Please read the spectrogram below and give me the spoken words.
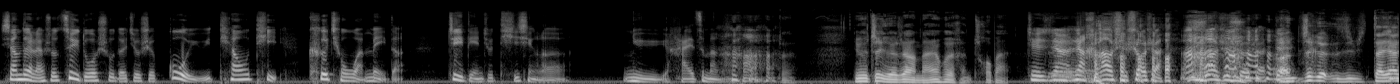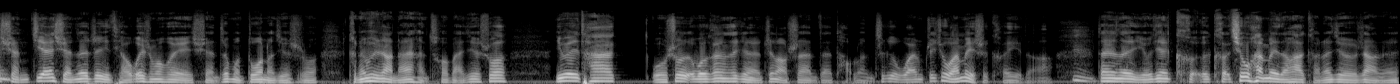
相对来说，最多数的就是过于挑剔、苛求完美的，这一点就提醒了女孩子们了哈。因为这个让男人会很挫败。这让让韩老师说说，韩老师说说，这个大家选，既然选择这一条，为什么会选这么多呢？就是说，可能会让男人很挫败。就是说，因为他，我说我刚才跟甄老师还在讨论，这个完追求完美是可以的啊，嗯，但是呢，有点渴渴求完美的话，可能就让人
